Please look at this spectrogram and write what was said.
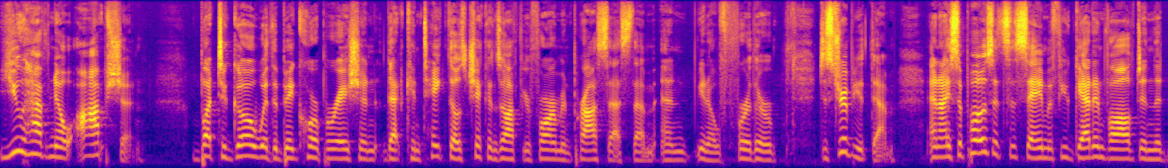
you have no option but to go with a big corporation that can take those chickens off your farm and process them and you know further distribute them. And i suppose it's the same if you get involved in the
